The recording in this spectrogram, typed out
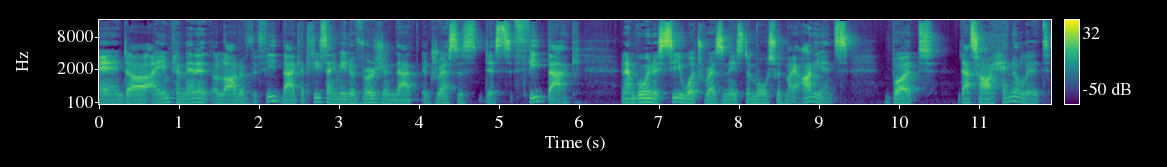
and uh, I implemented a lot of the feedback. At least I made a version that addresses this feedback, and I'm going to see what resonates the most with my audience. But that's how I handle it.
